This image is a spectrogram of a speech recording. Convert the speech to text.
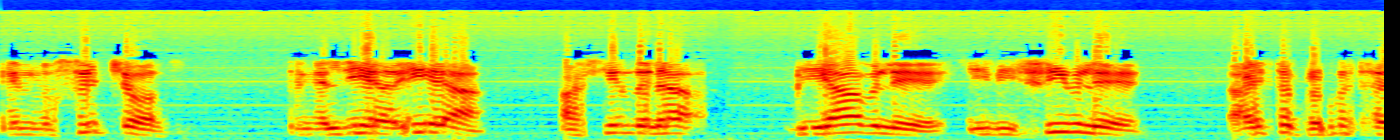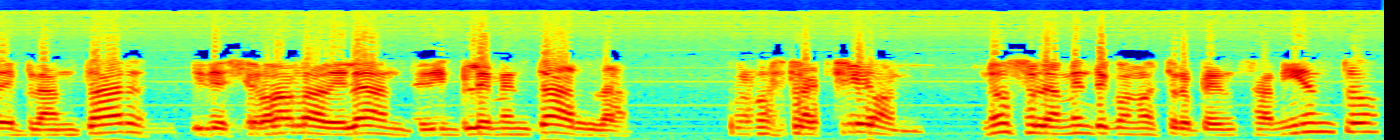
en los hechos, en el día a día, haciéndola viable y visible a esta propuesta de plantar y de llevarla adelante, de implementarla con nuestra acción, no solamente con nuestro pensamiento,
